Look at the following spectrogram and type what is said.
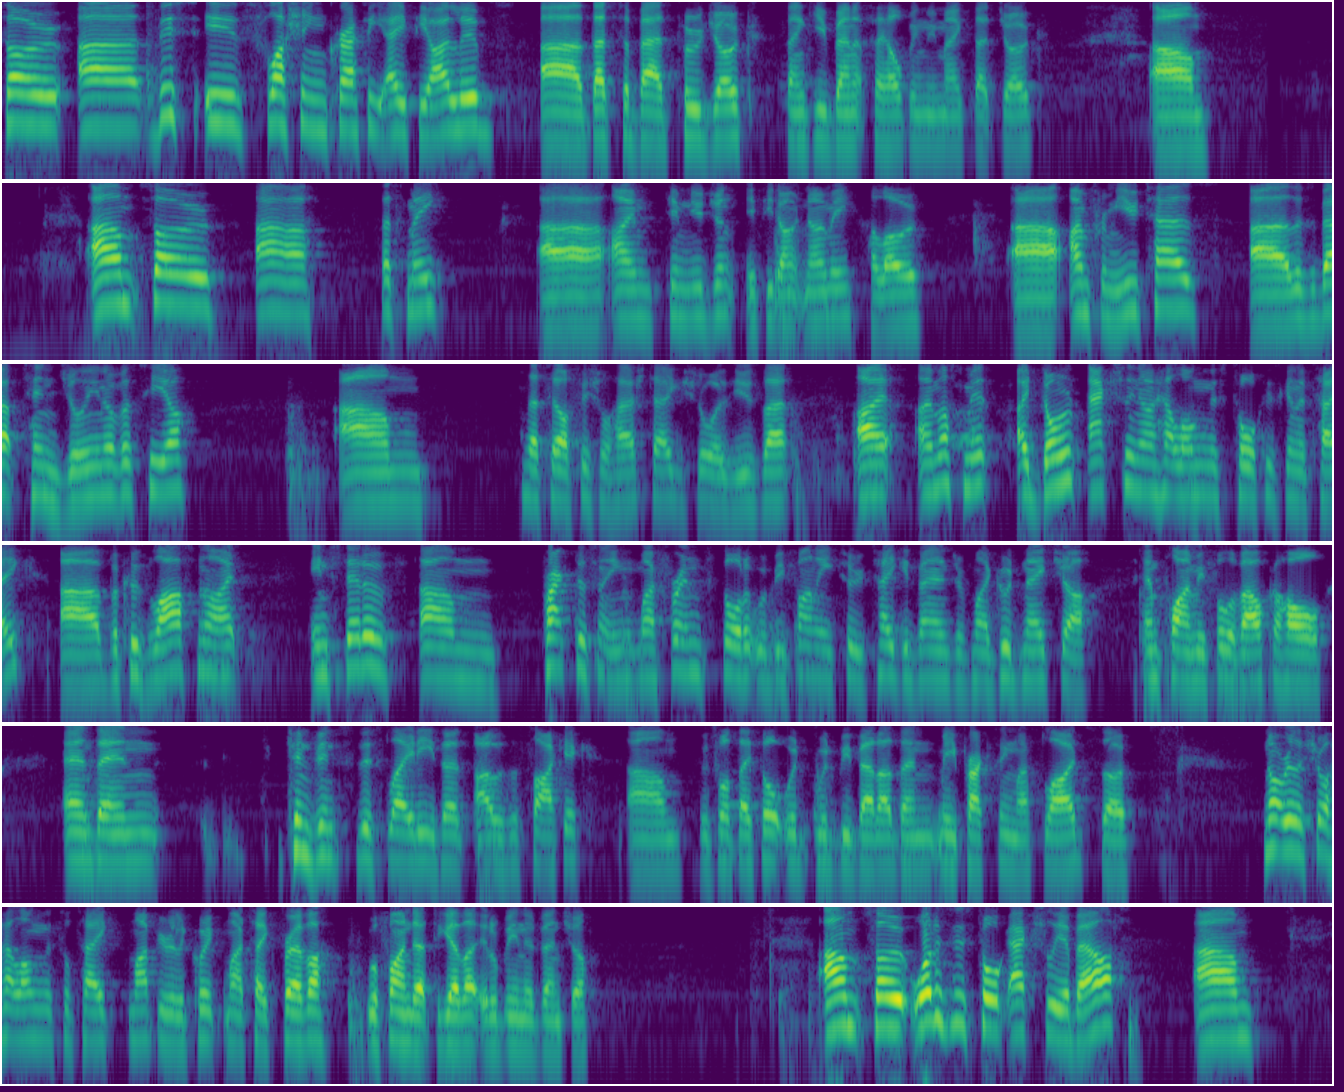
So uh, this is flushing crappy API libs. Uh, that's a bad poo joke. Thank you, Bennett, for helping me make that joke. Um, um, so uh, that's me. Uh, I'm Tim Nugent. If you don't know me, hello. Uh, I'm from UTAS. Uh, there's about 10 jillion of us here. Um, that's our official hashtag. You should always use that. I, I must admit, I don't actually know how long this talk is going to take because last night, instead of um, practicing, my friends thought it would be funny to take advantage of my good nature and ply me full of alcohol and then convince this lady that I was a psychic. Um, was what they thought would, would be better than me practicing my slides. So, not really sure how long this will take. Might be really quick, might take forever. We'll find out together. It'll be an adventure. Um, so, what is this talk actually about? Um,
